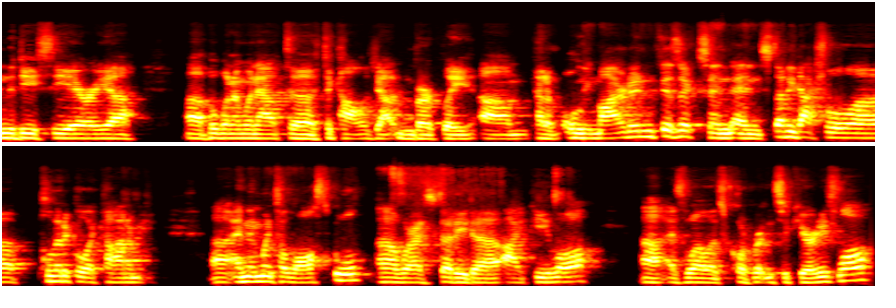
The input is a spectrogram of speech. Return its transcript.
in the DC area. Uh, but when I went out to, to college out in Berkeley, um, kind of only minored in physics and, and studied actual uh, political economy. and then went to law school where I studied IP law uh, as well as corporate and securities law.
